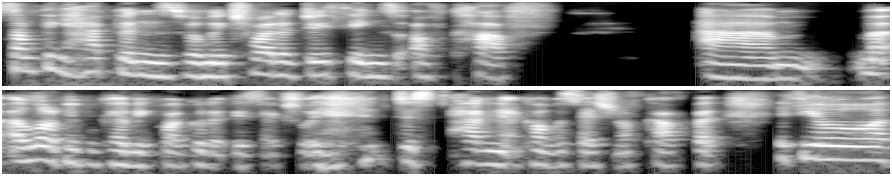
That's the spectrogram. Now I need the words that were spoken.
something happens when we try to do things off cuff. Um, a lot of people can be quite good at this actually, just having that conversation off cuff. But if you're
